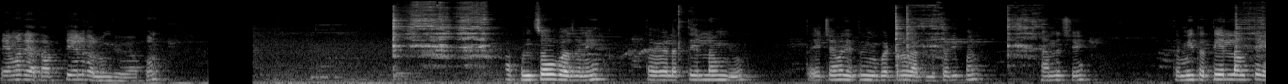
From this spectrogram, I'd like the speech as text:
त्यामध्ये आता तेल घालून घेऊया आपण. आपण चव बाजूने तव्याला तेल लावून घेऊ. तर याच्यामध्ये तुम्ही बटर घातलं तरी पण छानच आहे. तर मी तर तेल लावते.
